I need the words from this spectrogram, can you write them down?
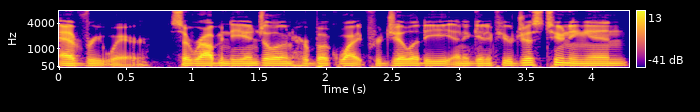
everywhere. So, Robin DiAngelo in her book White Fragility. And again, if you're just tuning in,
